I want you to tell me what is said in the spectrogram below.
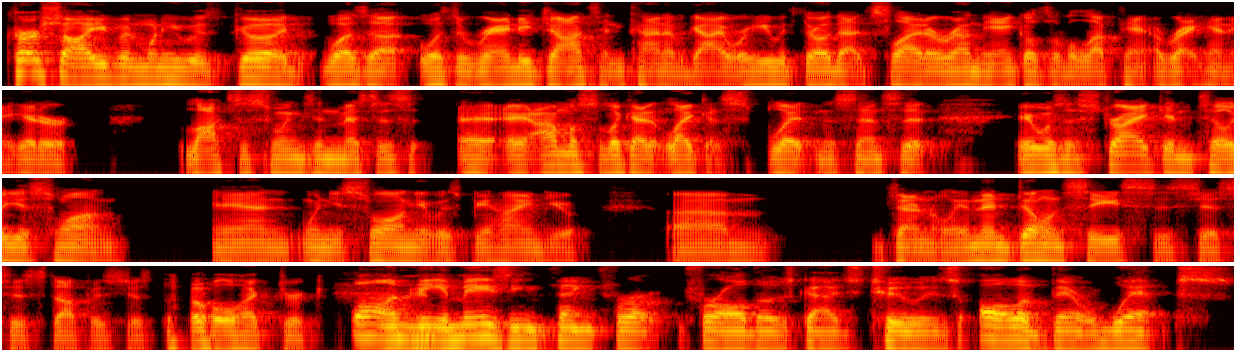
Kershaw, even when he was good, was a was a Randy Johnson kind of guy where he would throw that slider around the ankles of a left hand, a right handed hitter. Lots of swings and misses. I almost look at it like a split in the sense that it was a strike until you swung, and when you swung, it was behind you. Um, generally. And then Dylan Cease is just his stuff is just electric. Well, and, and the amazing thing for for all those guys too is all of their WHIPs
